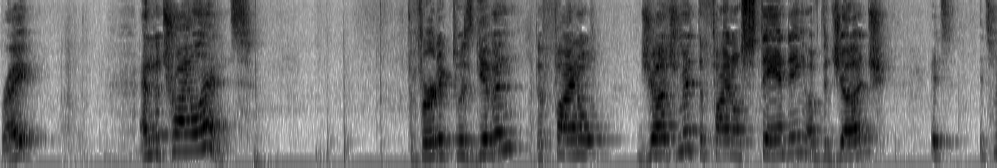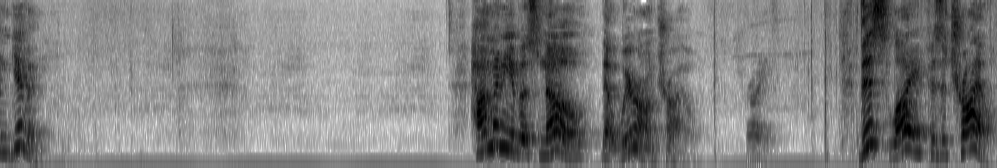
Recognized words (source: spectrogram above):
right? And the trial ends. The verdict was given, the final judgment, the final standing of the judge, it's it's been given. How many of us know that we're on trial? Right. This life is a trial.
